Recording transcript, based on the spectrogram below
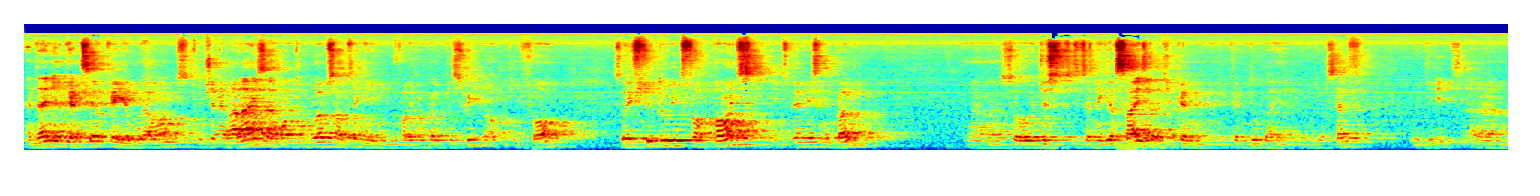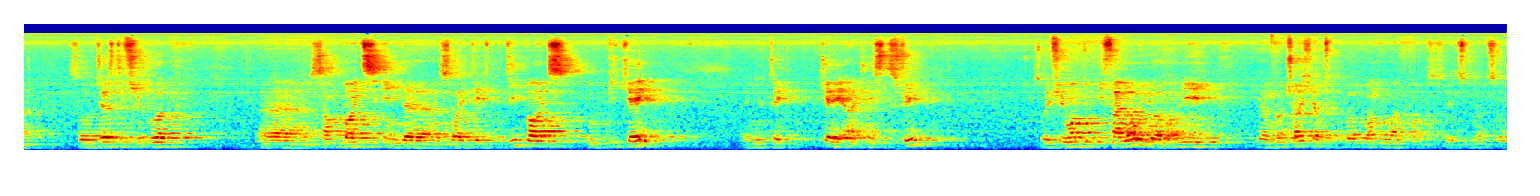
And then you can say, okay, I want to generalize, I want to blow up something in, for example, P3 or P4. So if you do it for points, it's very simple. Uh, so just it's an exercise that you can you can do by yourself. We did it. Uh, so just if you blow up uh, some points in the, so I take d points in pk, and you take k at least 3. So if you want to be Fano, you have only, you have no choice, you have to up only one point. So it's not so,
